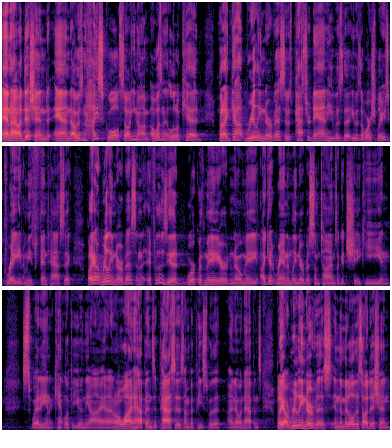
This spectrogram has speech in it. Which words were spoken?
and I auditioned, and I was in high school, so you know I wasn't a little kid, but I got really nervous. It was Pastor Dan; he was the he was the worshiper. He's great. I mean, he's fantastic. But I got really nervous, and for those of you that work with me or know me, I get randomly nervous sometimes. I get shaky and sweaty, and I can't look at you in the eye. And I don't know why it happens. It passes. I'm at peace with it. I know it happens. But I got really nervous in the middle of this audition.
